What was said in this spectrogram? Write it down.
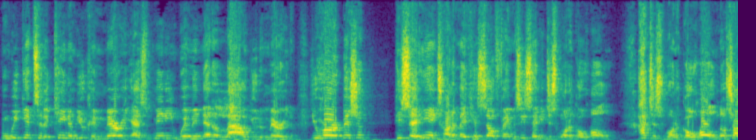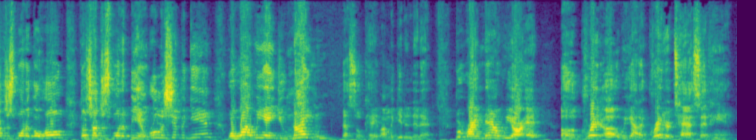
When we get to the kingdom, you can marry as many women that allow you to marry them. You heard, Bishop? He said he ain't trying to make himself famous. He said he just want to go home. I just want to go home. Don't y'all just want to go home? Don't y'all just want to be in rulership again? Well, why we ain't uniting? That's okay. I'm gonna get into that. But right now we are at a great. Uh, we got a greater task at hand.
